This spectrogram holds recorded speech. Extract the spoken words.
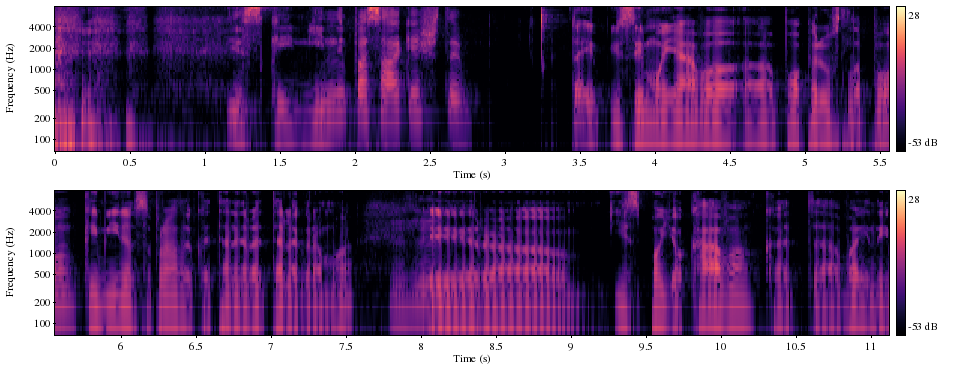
Jis kaimynį pasakė šitaip? taip, jisai mojavo uh, popieriaus lapu, kaimynė suprato, kad ten yra telegrama Mhm. ir uh, jis pajokavo, kad uh, va, jinai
